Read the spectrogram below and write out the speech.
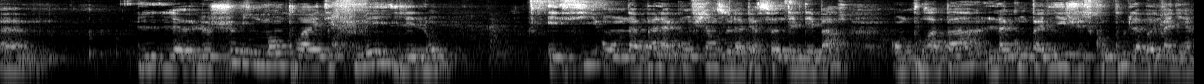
Euh, le, le cheminement pour arrêter de fumer, il est long. Et si on n'a pas la confiance de la personne dès le départ, on ne pourra pas l'accompagner jusqu'au bout de la bonne manière.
